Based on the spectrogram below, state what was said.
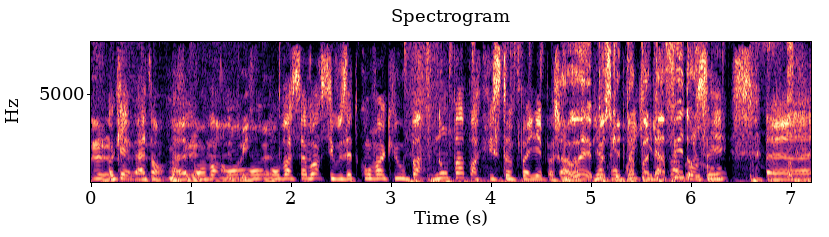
le- Ok, bah attends, euh, le- on, va, le on, brief, on- hein. on va savoir si vous êtes convaincu ou pas. Non pas par Christophe Payet, parce, Ah ouais, bien parce que compris t'as pas qu'il a taffé dans le bossé. Euh,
